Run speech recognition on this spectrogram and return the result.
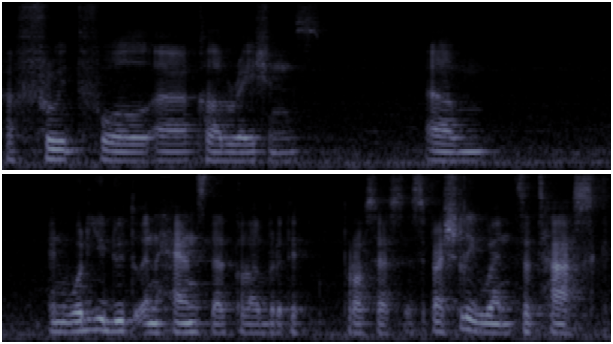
a fruitful uh, collaborations? Um, and what do you do to enhance that collaborative process especially when it's a task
